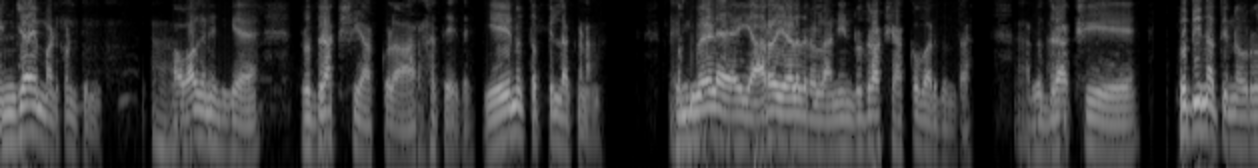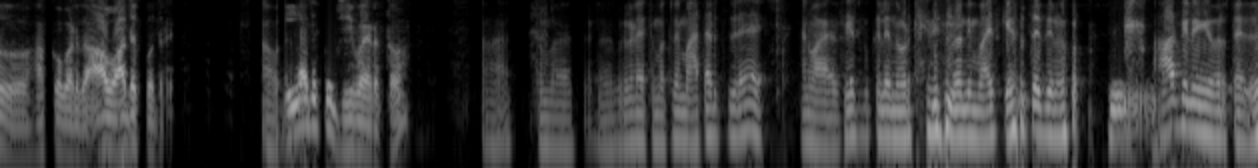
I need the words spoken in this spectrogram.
ಎಂಜಾಯ್ ಮಾಡ್ಕೊಂಡು ತಿನ್ ಅವಾಗ ನಿನಗೆ ರುದ್ರಾಕ್ಷಿ ಹಾಕೊಳ್ಳೋ ಅರ್ಹತೆ ಇದೆ. ಏನು ತಪ್ಪಿಲ್ಲ ಕಣ. ಒಂದ್ ವೇಳೆ ಯಾರೋ ಹೇಳಿದ್ರಲ್ಲ ನೀನ್ ರುದ್ರಾಕ್ಷಿ ಹಾಕೋಬಾರ್ದು ಅಂತ. ರುದ್ರಾಕ್ಷಿ ಪುದೀನ ತಿನ್ನೋರು ಹಾಕೋಬಾರ್ದು ಆ ವಾದಕ್ಕೆ ಹೋದ್ರೆ. ಹೌದು. ಎಲ್ಲದಕ್ಕೂ ಜೀವ ಇರುತ್ತೋ? ತುಂಬಾ ಗುರುಗಳೇ ತುಂಬ ಮಾತಾಡ್ತಿದ್ರೆ ನಾನು ಫೇಸ್ಬುಕ್ ಅಲ್ಲೇ ನೋಡ್ತಾ ಇದ್ದೀನಿ ನಿಮ್ ವಾಯ್ಸ್ ಕೇಳ್ತಾ ಇದ್ದೀನಿ. ಆ ಫೀಲಿಂಗ್ ಬರ್ತಾ ಇದೆ.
